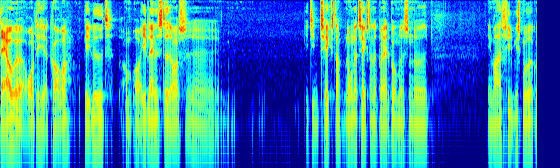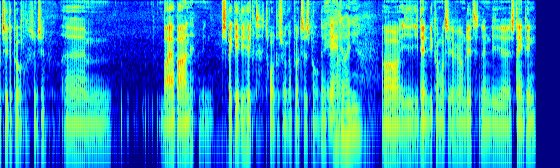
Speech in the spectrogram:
der er jo øh, over det her cover, billedet, om, og et eller andet sted også øh, i dine tekster, nogle af teksterne på albummet, sådan noget, en meget filmisk måde at gå til det på, synes jeg. Øhm, var jeg bare en, en spaghetti-helt, tror du synger på et tidspunkt. Ikke? Ja, det er rigtigt. Og i, i den, vi kommer til at høre om lidt, nemlig uh, stand-in.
